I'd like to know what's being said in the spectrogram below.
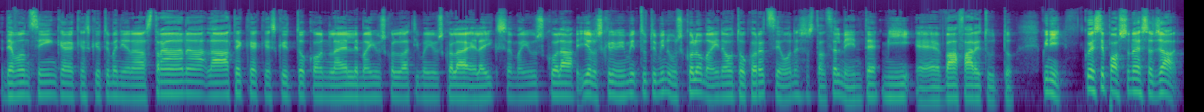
Devon Sync che è scritto in maniera strana, LaTeX che è scritto con la L maiuscola, la T maiuscola e la X maiuscola. Io lo scrivo in, tutto in minuscolo, ma in autocorrezione sostanzialmente mi eh, va a fare tutto. Quindi questi possono essere già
